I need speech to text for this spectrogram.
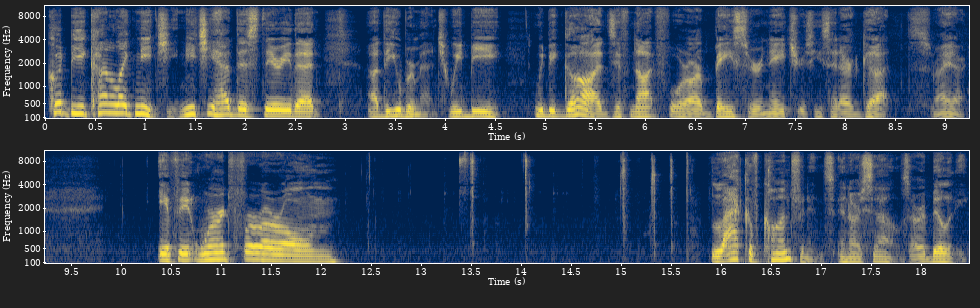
could be kind of like Nietzsche. Nietzsche had this theory that uh, the Übermensch, we'd be, we'd be gods if not for our baser natures. He said our guts, right? Our, if it weren't for our own lack of confidence in ourselves, our ability,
